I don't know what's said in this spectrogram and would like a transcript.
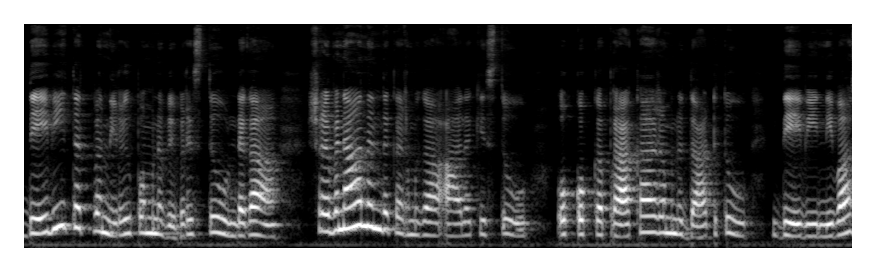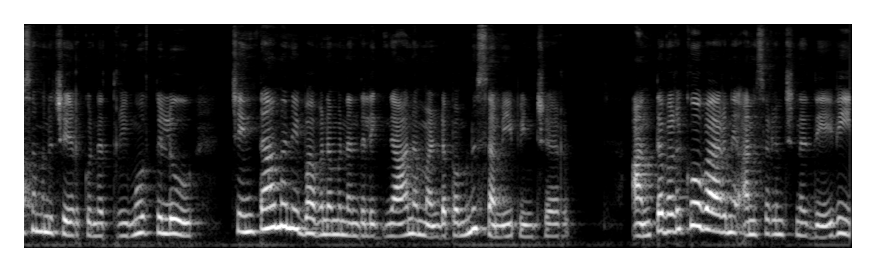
దేవీతత్వ నిరూపమును వివరిస్తూ ఉండగా శ్రవణానందకరముగా ఆలకిస్తూ ఒక్కొక్క ప్రాకారమును దాటుతూ దేవి నివాసమును చేరుకున్న త్రిమూర్తులు చింతామణి భవనమునందలి జ్ఞాన మండపమును సమీపించారు. అంతవరకు వారిని అనుసరించిన దేవి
